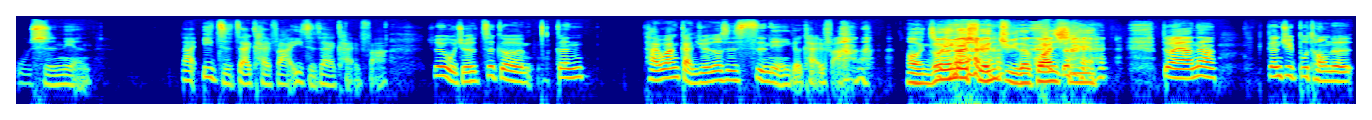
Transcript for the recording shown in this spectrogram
五十年，那一直在开发，一直在开发，所以我觉得这个跟台湾感觉都是四年一个开发。哦，你说因为选举的关系？对，对啊，那。根据不同的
